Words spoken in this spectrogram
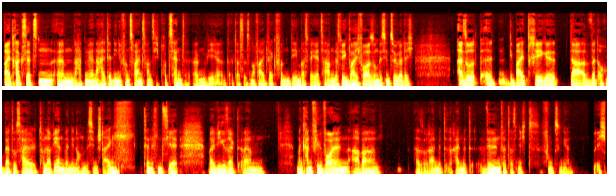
Beitragssätzen, ähm, da hatten wir eine Haltelinie von 22 Prozent irgendwie. Das ist noch weit weg von dem, was wir jetzt haben. Deswegen war ich vorher so ein bisschen zögerlich. Also äh, die Beiträge, da wird auch Hubertus Heil tolerieren, wenn die noch ein bisschen steigen, tendenziell. Weil, wie gesagt, ähm, man kann viel wollen, aber also rein mit, rein mit Willen wird das nicht funktionieren. Ich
